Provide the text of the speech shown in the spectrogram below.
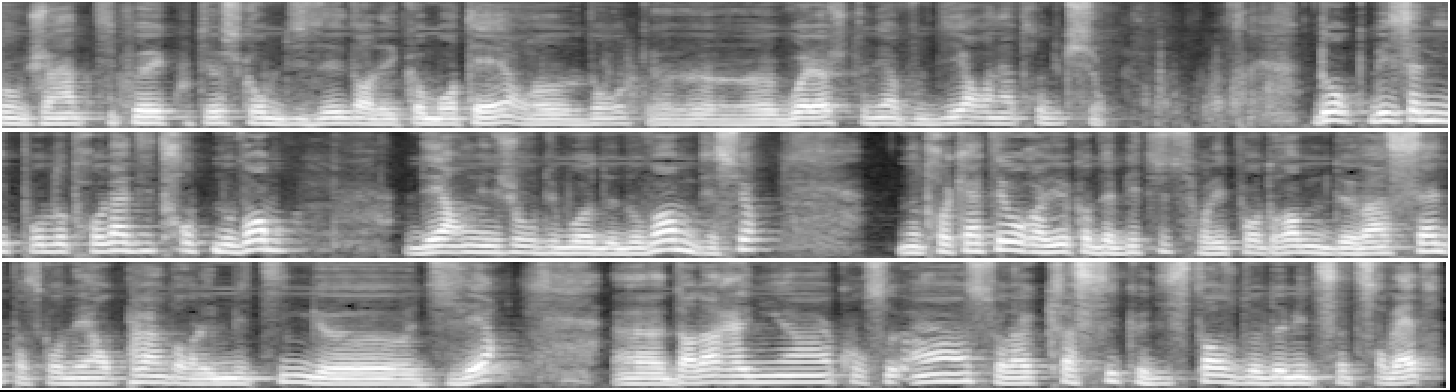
Donc j'ai un petit peu écouté ce qu'on me disait dans les commentaires. donc voilà, je tenais à vous le dire en introduction. Donc mes amis, pour notre lundi 30 novembre, dernier jour du mois de novembre, bien sûr, notre KT aura lieu comme d'habitude sur l'hippodrome de Vincennes parce qu'on est en plein dans les meetings d'hiver. Euh, dans la Réunion, course 1, sur la classique distance de 2700 mètres.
